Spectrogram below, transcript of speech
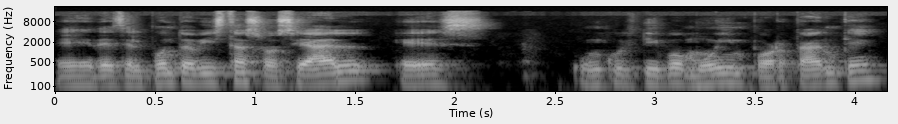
Eh, desde el punto de vista social es un cultivo muy importante.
